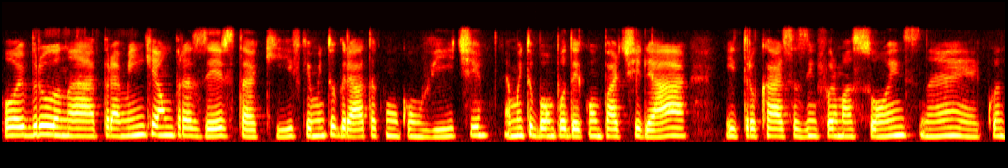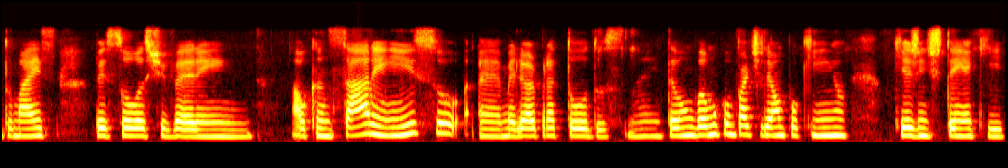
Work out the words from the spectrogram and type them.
Oi, Bruna. Para mim que é um prazer estar aqui. Fiquei muito grata com o convite. É muito bom poder compartilhar e trocar essas informações, né? Quanto mais pessoas tiverem alcançarem isso, é melhor para todos. Né? Então, vamos compartilhar um pouquinho o que a gente tem aqui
